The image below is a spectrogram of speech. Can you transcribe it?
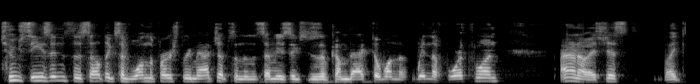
two seasons, the Celtics have won the first three matchups, and then the 76ers have come back to the, win the fourth one. I don't know. It's just like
